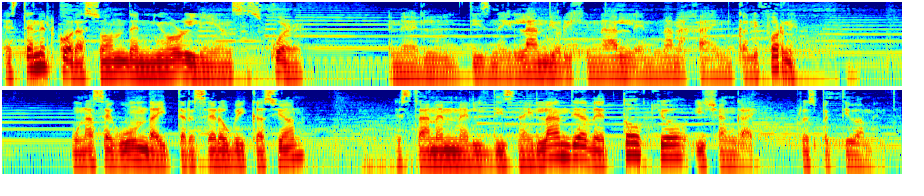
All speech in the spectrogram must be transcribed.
está en el corazón de New Orleans Square, en el Disneylandia original en Anaheim, California. Una segunda y tercera ubicación están en el Disneylandia de Tokio y Shanghái, respectivamente.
